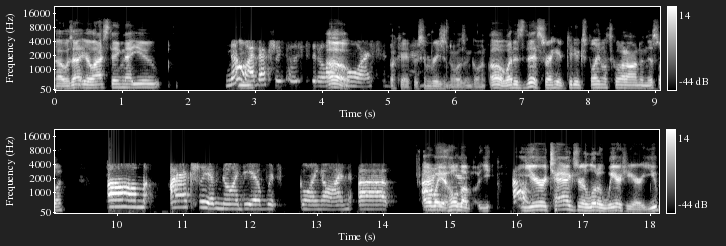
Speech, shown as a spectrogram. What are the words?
Uh, was that your last thing that you No, Mm. I've actually posted a lot Oh. more. Okay, for some reason it wasn't going. Oh, what is this right here? Can you explain what's going on in this one? Um, I actually have no idea what's going on. Uh. Oh I wait, hold just- up. Y- Oh, Your tags are a little weird here. You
